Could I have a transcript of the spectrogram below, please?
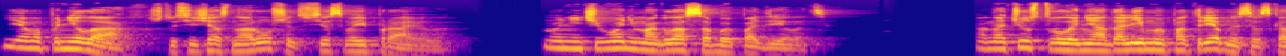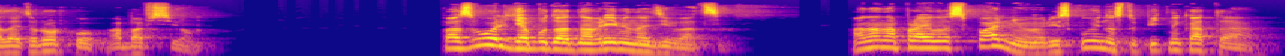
Ева поняла, что сейчас нарушит все свои правила, но ничего не могла с собой поделать. Она чувствовала неодолимую потребность рассказать Рорку обо всем. «Позволь, я буду одновременно одеваться». Она направилась в спальню, рискуя наступить на кота,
